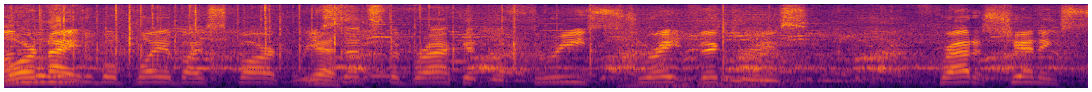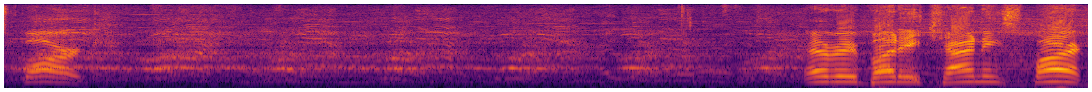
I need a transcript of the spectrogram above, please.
Lord Knight. unbelievable play by Spark. Yes. Resets the bracket with three straight victories. Crowd is chanting Spark. Everybody chanting Spark.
